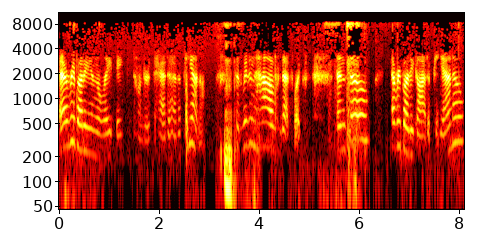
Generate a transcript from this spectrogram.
everybody in the late 1800s had to have a piano because we didn't have Netflix, and so everybody got a piano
